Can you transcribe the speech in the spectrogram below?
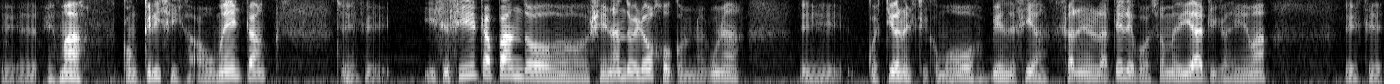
Eh, es más, con crisis aumentan. Sí. Este, y se sigue tapando, llenando el ojo con algunas eh, cuestiones que, como vos bien decías, salen en la tele porque son mediáticas y demás. Este,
